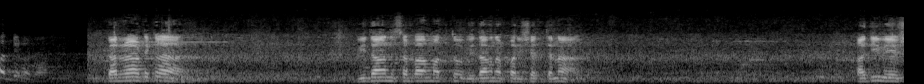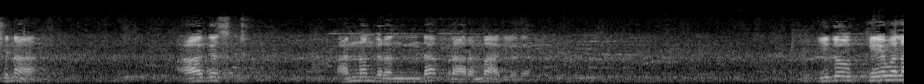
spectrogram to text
ಬಂದಿರೋದು. ಕರ್ನಾಟಕ ವಿಧಾನಸಭಾ ಮತ್ತು ವಿಧಾನ ಪರಿಷತ್ತಿನ ಅಧಿವೇಶನ ಆಗಸ್ಟ್ ಹನ್ನೊಂದರಿಂದ ಪ್ರಾರಂಭ ಆಗಲಿದೆ. ಇದು ಕೇವಲ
